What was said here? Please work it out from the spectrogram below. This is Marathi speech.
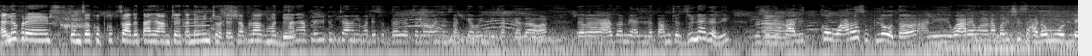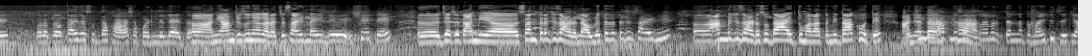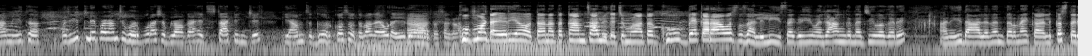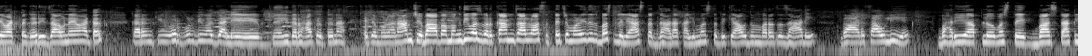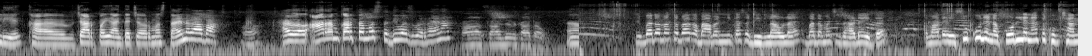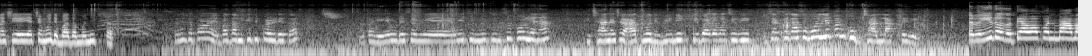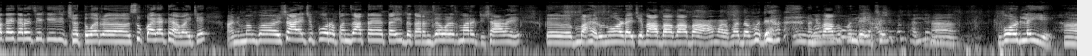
हॅलो फ्रेंड्स तुमचं खूप खूप स्वागत आहे आमच्या एका नवीन छोट्याशा ब्लॉगमध्ये. आणि आपल्या युट्यूब चॅनलमध्ये सुद्धा ज्याचं नाव आहे सख्या बहिणी सख्या जावा. तर आज आम्ही आलेलो आहोत आमच्या जुन्या घरी. जसं की काल इतकं वारं सुटलं होतं आणि वाऱ्यामुळे ना बरीचशी झाडं मोडले. परत काही सुद्धा फार अशा पडलेल्या आहेत. आणि आमच्या जुन्या घराच्या साईडला जे शेत आहे ज्याच्यात आम्ही संत्र्याची झाडं लावले तर त्याच्या साईडनी आंब्याची झाडं सुद्धा आहेत तुम्हाला आता मी दाखवते. आणि आता आपले. सबस्क्रायबर त्यांना तर माहितीच आहे की आम्ही इथं म्हणजे इथले पण आमचे भरपूर असे ब्लॉग आहेत स्टार्टिंगचे की आमचं घर कसं होतं बघा एवढा एरिया होता सगळा. खूप मोठा एरिया होता आणि आता काम चालू आहे त्याच्यामुळे आता खूप बेकार अवस्था झालेली सगळी म्हणजे अंगणाची वगैरे. आणि इथं आल्यानंतर नाही का कस तरी वाटतं घरी जाऊ नाही वाटत कारण की भरपूर दिवस झाले इथं राहत होतं ना. त्याच्यामुळे आणि आमचे बाबा मग दिवसभर काम चालू असतात त्याच्यामुळे इथंच बसलेले असतात झाडाखाली. मस्तपैकी औदुंबराचं झाड आहे गाड चावली आहे. भारी आपलं मस्त एक बास टाकली आहे खा चार पाई आणि त्याच्यावर मस्त आहे ना बाबा? हा आराम करता मस्त दिवसभर नाही ना? हा चालेल काटाव हा. हे बदामाचं बघा बाबांनी कसं ढीग लावलाय. बदामाची झाडं येतं तर मग आता हे सुकून आहे ना फोडले ना तर खूप छान असे याच्यामध्ये बदाम निघतात. तर इथं पहा हे बदाम किती पडले तर आता हे एवढे सगळे वेचून वेचून सुकवले ना की छान याच्या आतमध्ये बी निघती बदामाची बी शक्यता असं बोलले पण खूप छान लागतं हे. तर ईद होतं. तेव्हा पण बाबा काय करायचे की छतवर सुकायला ठेवायचे. आणि मग शाळेचे पोरं पण जाता येता इथं. कारण जवळच मराठी शाळा आहे. तर बाहेरून ओरडायचे बाबा बाबा आम्हाला बदामध्ये आणि बाबा पण द्यायचे. हा. गोड लई आहे. हा.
